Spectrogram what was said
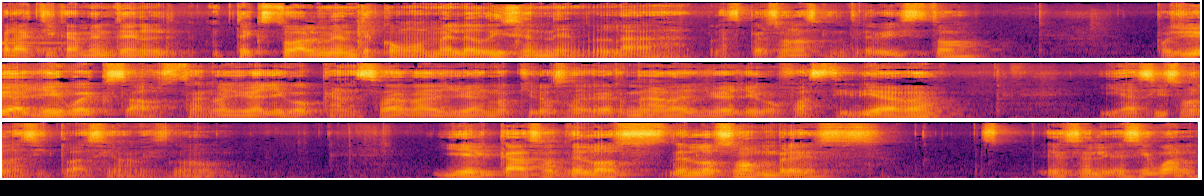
prácticamente en textualmente como me lo dicen las personas que entrevisto, pues yo ya llego exhausta, ¿no? Yo ya llego cansada, yo ya no quiero saber nada, yo ya llego fastidiada y así son las situaciones, ¿no? Y el caso de los, de los hombres es, es igual.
